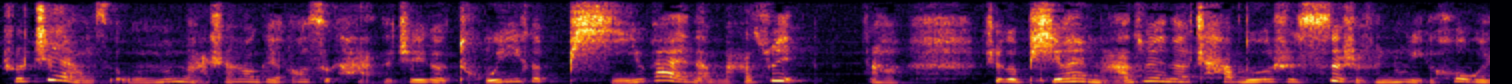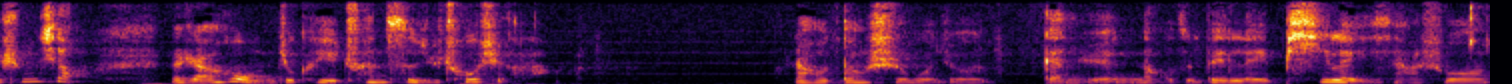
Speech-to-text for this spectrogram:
说这样子，我们马上要给奥斯卡的这个涂一个皮外的麻醉啊，这个皮外麻醉呢，差不多是四十分钟以后会生效，那然后我们就可以穿刺去抽血了。然后当时我就。感觉脑子被雷劈了一下，说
